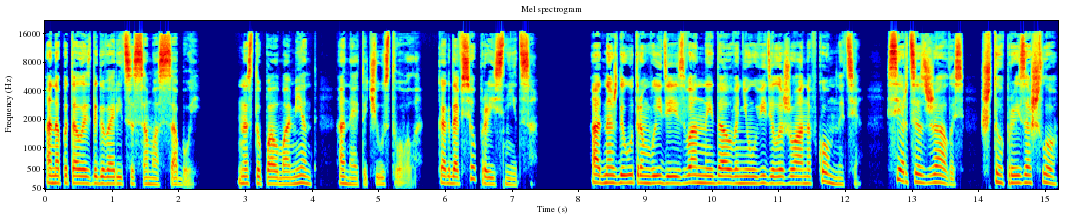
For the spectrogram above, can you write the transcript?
Она пыталась договориться сама с собой. Наступал момент, она это чувствовала, когда все прояснится. Однажды утром, выйдя из ванной, Далва не увидела Жуана в комнате. Сердце сжалось. Что произошло?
